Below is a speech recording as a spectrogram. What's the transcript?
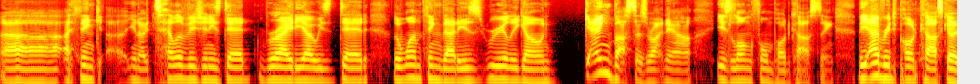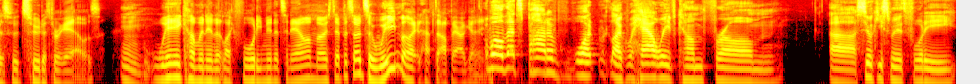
Uh, I think uh, you know television is dead, radio is dead. The one thing that is really going gangbusters right now is long form podcasting. The average podcast goes for two to three hours. We're coming in at like 40 minutes an hour most episodes, so we might have to up our game. Well, that's part of what, like, how we've come from uh, Silky Smooth Footy,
